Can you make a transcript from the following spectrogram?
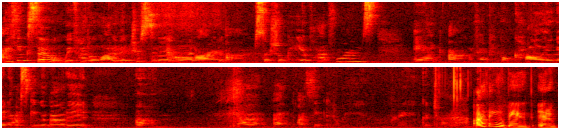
I think so. We've had a lot of interest in it on our um, social media platforms, and um, we've had people calling and asking about it. Um, yeah, I, I think it'll be a pretty good turnout. I think it'll be a, it'll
